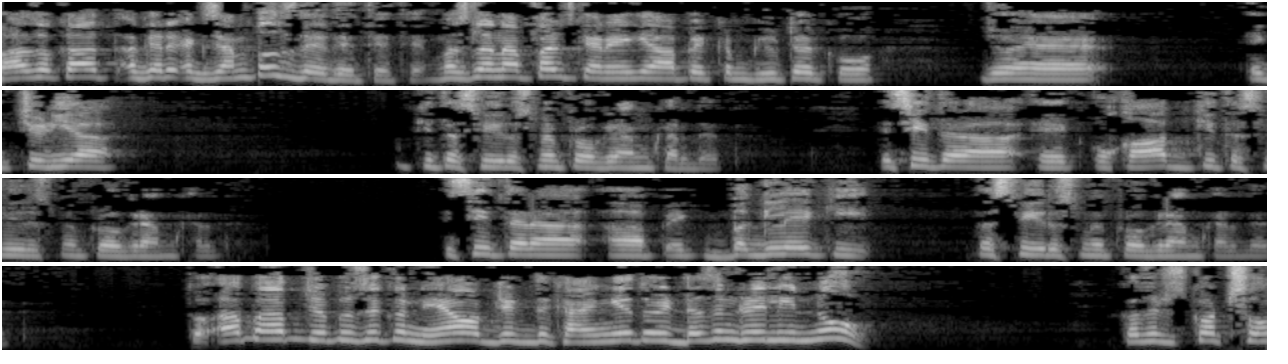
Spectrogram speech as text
بعض اوقات اگر ایگزامپلس دے دیتے تھے مثلا آپ فرض کریں کہ آپ ایک کمپیوٹر کو جو ہے ایک چڑیا کی تصویر اس میں پروگرام کر دیتے اسی طرح ایک عقاب کی تصویر اس میں پروگرام کر دیتے اسی طرح آپ ایک بگلے کی تصویر اس میں پروگرام کر دیتے تو اب آپ جب اسے کوئی نیا آبجیکٹ دکھائیں گے تو it doesn't really know back got so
